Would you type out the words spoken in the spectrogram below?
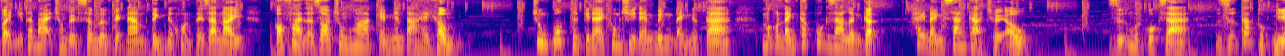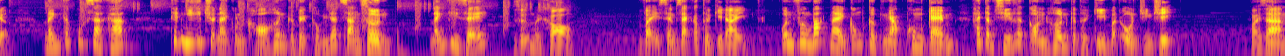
Vậy những thất bại trong việc xâm lược Việt Nam tính từ khoảng thời gian này có phải là do Trung Hoa kém nhân tài hay không? Trung Quốc thời kỳ này không chỉ đem binh đánh nước ta mà còn đánh các quốc gia lân cận hay đánh sang cả trời Âu. Giữ một quốc gia, giữ các thuộc địa, đánh các quốc gia khác, thiết nghĩ chuyện này còn khó hơn cả việc thống nhất Giang Sơn. Đánh thì dễ, giữ mới khó. Vậy xem ra các thời kỳ này, quân phương Bắc này cũng cực nhọc không kém hay thậm chí là còn hơn cả thời kỳ bất ổn chính trị. Ngoài ra,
